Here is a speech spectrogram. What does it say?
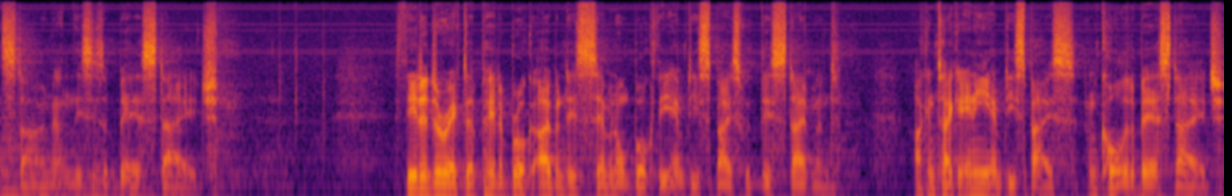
And this is a bare stage. Theatre director Peter Brook opened his seminal book, The Empty Space, with this statement I can take any empty space and call it a bare stage.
